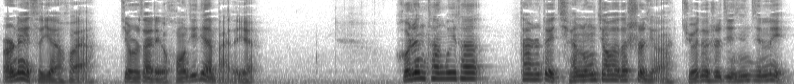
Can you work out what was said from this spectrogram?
而那次宴会啊，就是在这个皇极殿摆的宴。和珅贪归贪，但是对乾隆交代的事情啊，绝对是尽心尽力。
